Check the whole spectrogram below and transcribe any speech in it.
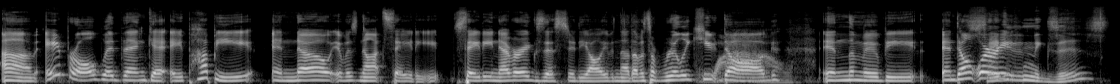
Um, April would then get a puppy, and no, it was not Sadie. Sadie never existed, y'all, even though that was a really cute dog in the movie. And don't worry, Sadie didn't exist.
